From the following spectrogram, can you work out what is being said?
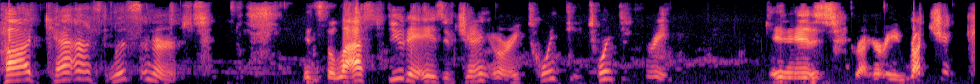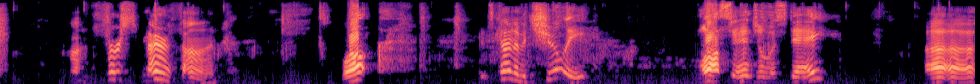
podcast listeners. It's the last few days of January 2023. It is Gregory Rutchick on First Marathon. Well, it's kind of a chilly Los Angeles day. Uh,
